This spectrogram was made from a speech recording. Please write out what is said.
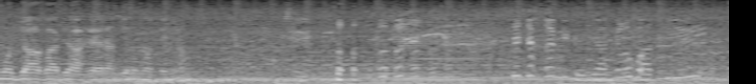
mau jaga di akhirat di rumah tanya. Jajakan di dunia kalau baki.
